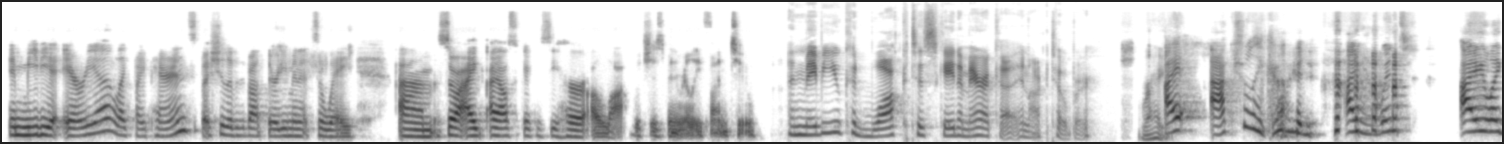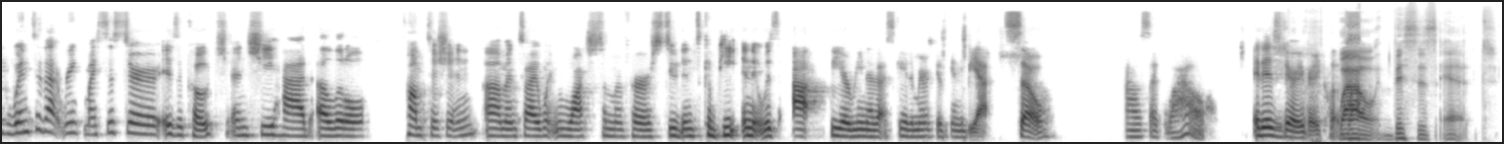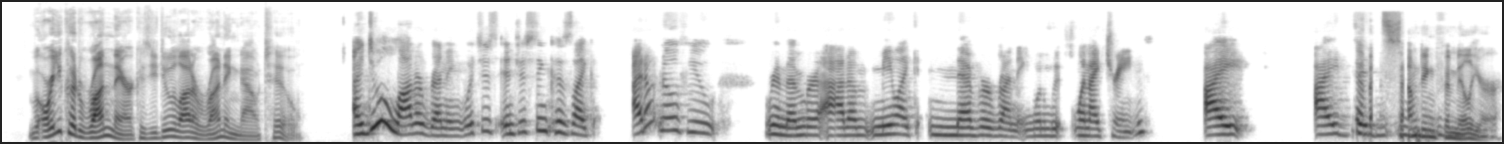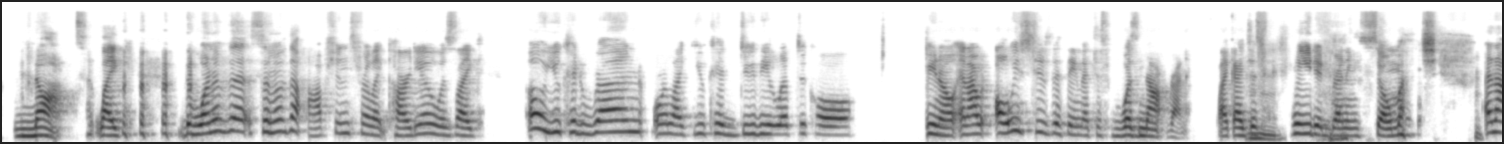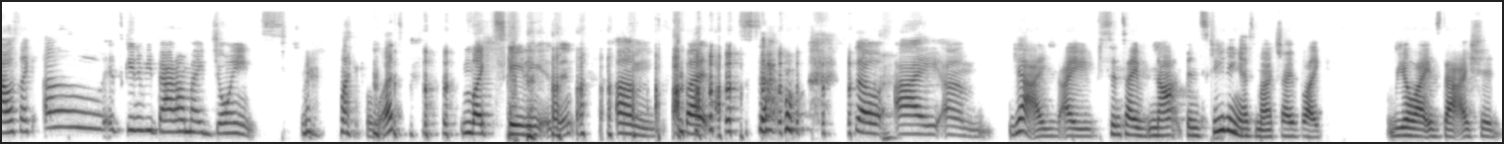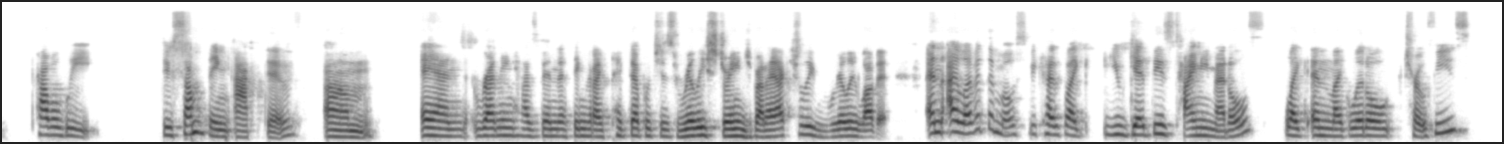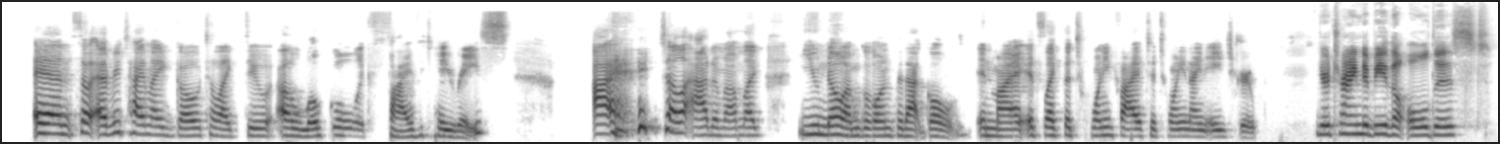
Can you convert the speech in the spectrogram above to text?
immediate area like my parents, but she lives about 30 minutes away. Um, so I, I also get to see her a lot, which has been really fun too. And maybe you could walk to Skate America in October. Right. I actually could. I went I like went to that rink. My sister is a coach and she had a little competition. Um and so I went and watched some of her students compete and it was at the arena that Skate America is going to be at. So I was like, wow. It is very, very close. wow, this is it. Or you could run there because you do a lot of running now too. I do a lot of running, which is interesting because like I don't know if you remember Adam, me like never running when we when I trained. I I did it's sounding familiar. Not like the one of the some of the options for like cardio was like, oh, you could run or like you could do the elliptical, you know, and I would always choose the thing that just was not running. Like I just Mhm. hated running so much. And I was like, oh, it's gonna be bad on my joints. like what? like skating isn't. Um, but so so I um yeah, I I since I've not been skating as much, I've like realized that I should probably do something active. Um and running has been the thing that I've picked up, which is really strange, but I actually really love it. And I love it the most because like you get these tiny medals, like and like little trophies. And so every time I go to like do a local like 5K race, I tell Adam, I'm like, you know, I'm going for that gold in my, it's like the 25 to 29 age group. You're trying to be the oldest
